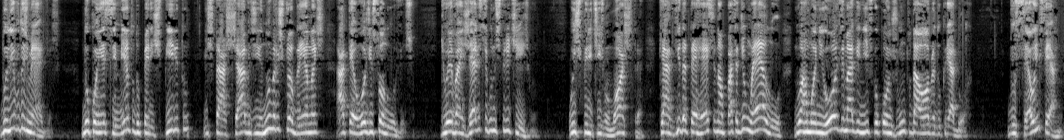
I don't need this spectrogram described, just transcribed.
Do livro dos médios, no conhecimento do perispírito está a chave de inúmeros problemas até hoje insolúveis. Do Evangelho segundo o Espiritismo. O Espiritismo mostra que a vida terrestre não passa de um elo no harmonioso e magnífico conjunto da obra do Criador. Do céu ao inferno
